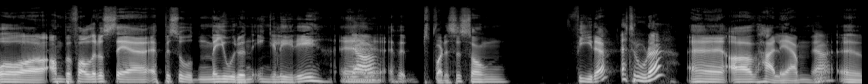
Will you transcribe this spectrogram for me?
Og anbefaler å se episoden med Jorunn Ingeliri. Eh, Ja. Var det sesong fire Jeg tror det. eh, av Herlighjem? Ja. Eh,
